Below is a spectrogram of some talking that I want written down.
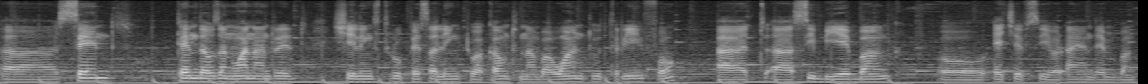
uh, send 10,100 shillings through PesaLink to account number 1234 at uh, CBA Bank or HFC or I&M Bank.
